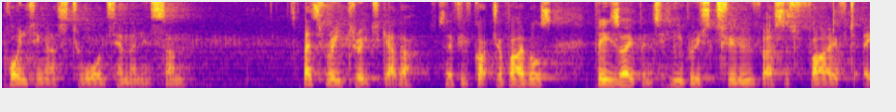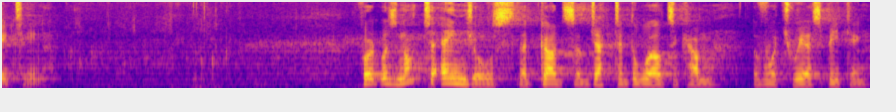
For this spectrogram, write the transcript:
pointing us towards Him and His Son. Let's read through together. So if you've got your Bibles, please open to Hebrews 2, verses 5 to 18. For it was not to angels that God subjected the world to come, of which we are speaking.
